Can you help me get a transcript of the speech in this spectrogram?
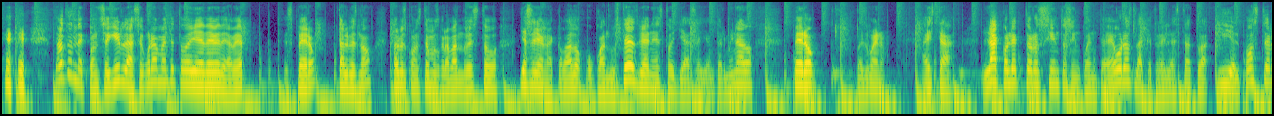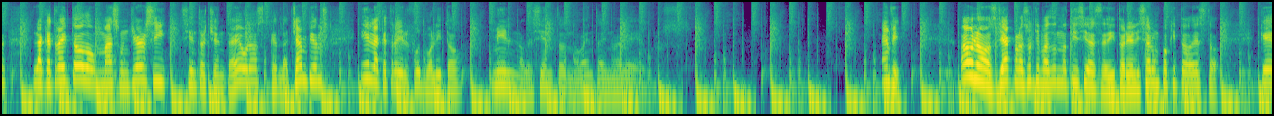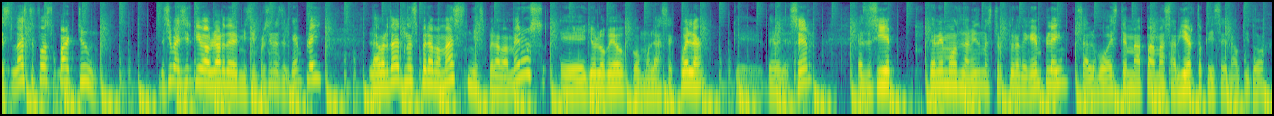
Traten de conseguirla. Seguramente todavía debe de haber. Espero. Tal vez no. Tal vez cuando estemos grabando esto ya se hayan acabado. O cuando ustedes vean esto ya se hayan terminado. Pero, pues bueno. Ahí está. La Collector 150 euros, la que trae la estatua y el póster. La que trae todo más un jersey, 180 euros, que es la Champions. Y la que trae el futbolito, 1999 euros. En fin, vámonos ya con las últimas dos noticias, editorializar un poquito de esto, que es Last of Us Part 2. Les iba a decir que iba a hablar de mis impresiones del gameplay. La verdad no esperaba más ni esperaba menos. Eh, yo lo veo como la secuela que debe de ser. Es decir, tenemos la misma estructura de gameplay, salvo este mapa más abierto que dice Naughty Dog,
